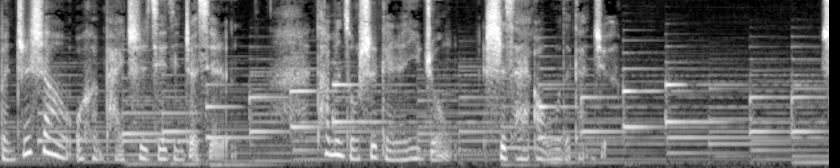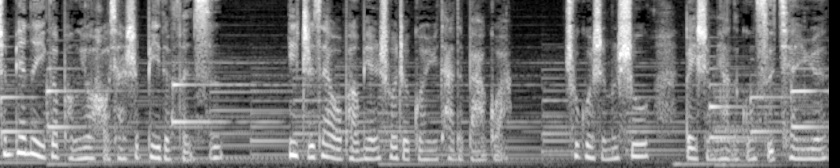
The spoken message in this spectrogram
本质上我很排斥接近这些人，他们总是给人一种恃才傲物的感觉。身边的一个朋友好像是 B 的粉丝，一直在我旁边说着关于他的八卦，出过什么书，被什么样的公司签约。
